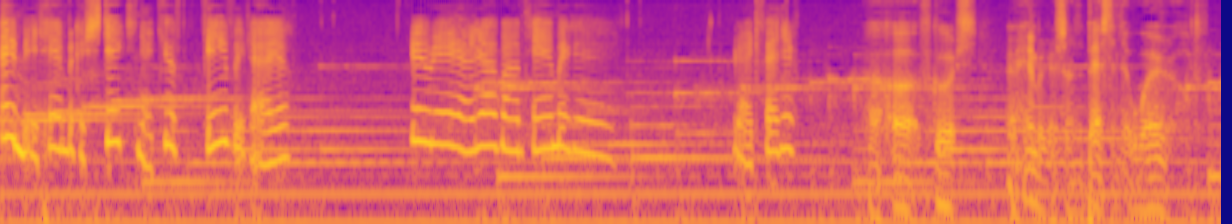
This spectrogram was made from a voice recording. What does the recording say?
I made hamburger steak tonight. Your favorite, Aya. Rudy, I love Mom's hamburgers. Right, Feather? Uh, of course. Our hamburgers are the best in the world.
